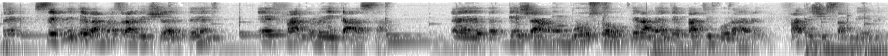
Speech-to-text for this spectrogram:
Se- Seguite la nostra ricetta e fatelo in casa eh, perché ha un gusto veramente particolare. Fateci sapere.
